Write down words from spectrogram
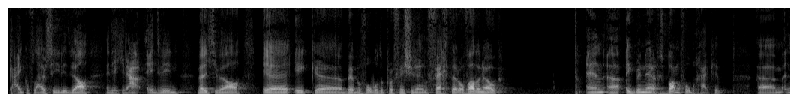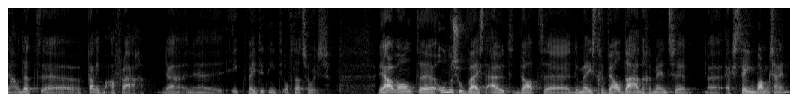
kijk of luister je dit wel en denk je, nou Edwin, weet je wel, uh, ik uh, ben bijvoorbeeld een professionele vechter of wat dan ook. En uh, ik ben nergens bang voor, begrijp je? Um, nou, dat kan ik me afvragen. Ja, en, ik weet het niet of dat zo is. Ja, want onderzoek wijst uit dat de meest gewelddadige mensen extreem bang zijn.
